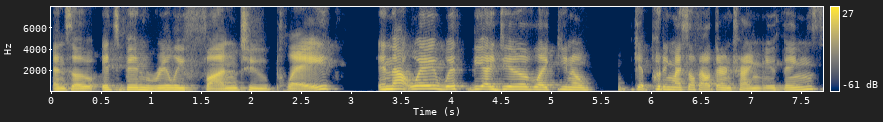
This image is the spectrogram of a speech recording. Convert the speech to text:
And so it's been really fun to play in that way with the idea of like, you know, get putting myself out there and trying new things.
